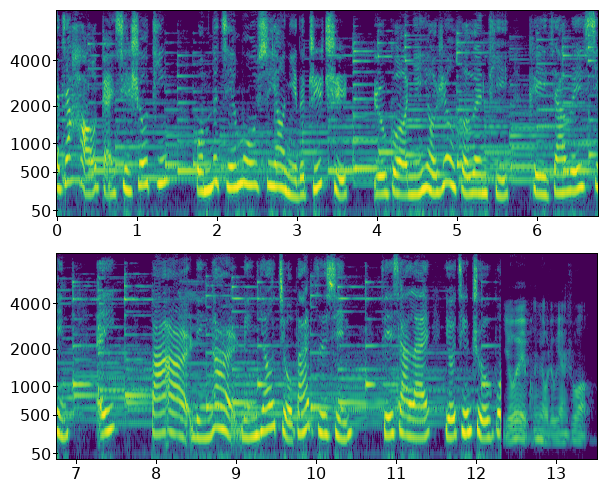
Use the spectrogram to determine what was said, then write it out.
大家好，感谢收听我们的节目，需要你的支持。如果您有任何问题，可以加微信 a 八二零二零幺九八咨询。接下来有请主播。有位朋友留言说：“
